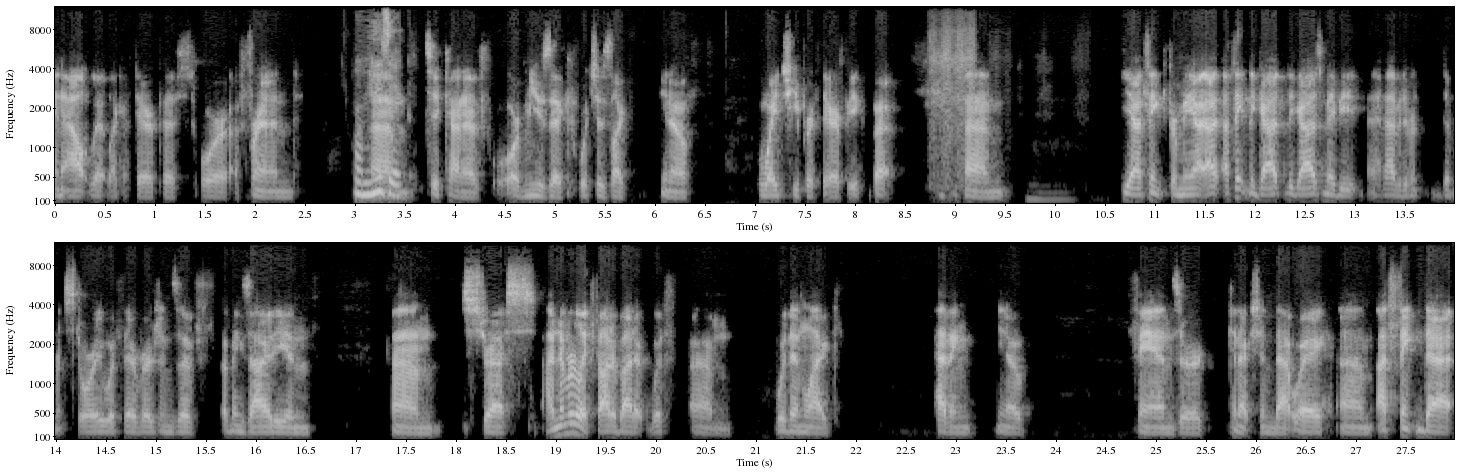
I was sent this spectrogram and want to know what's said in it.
an outlet like a therapist or a friend or music um, to kind of or music which is like you know way cheaper therapy. But um, yeah, I think for me, I, I think the guy, the guys maybe have a different different story with their versions of of anxiety and um, stress. I've never really thought about it with um, within like having you know fans or connection that way. Um, I think that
